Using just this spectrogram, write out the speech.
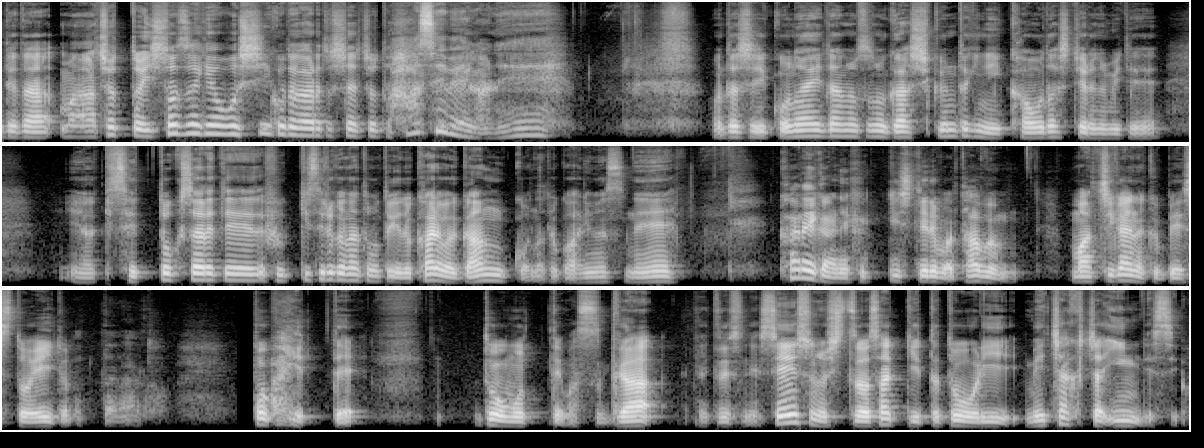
でだまあちょっと一つだけ惜しいことがあるとしたらちょっと長谷部がね私この間のその合宿の時に顔出してるの見ていや説得されて復帰するかなと思ったけど彼は頑固なとこありますね。彼がね復帰してれば多分間違いなくベスト8だったなと。とか言ってと思ってますが、えっとですね、選手の質はさっき言った通りめちゃくちゃいいんですよ。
